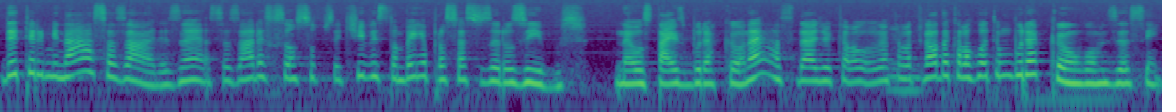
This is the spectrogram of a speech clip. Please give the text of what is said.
determinar essas áreas, né? Essas áreas que são suscetíveis também a processos erosivos, né? Os tais buracão, né? A cidade, aquela, aquela uhum. final daquela rua tem um buracão, vamos dizer assim.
